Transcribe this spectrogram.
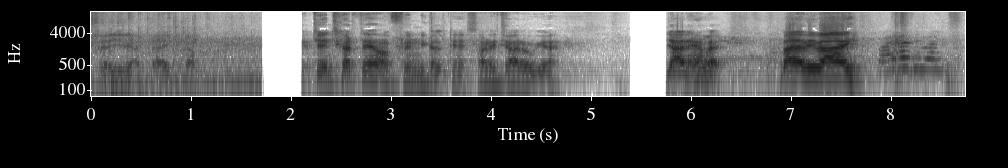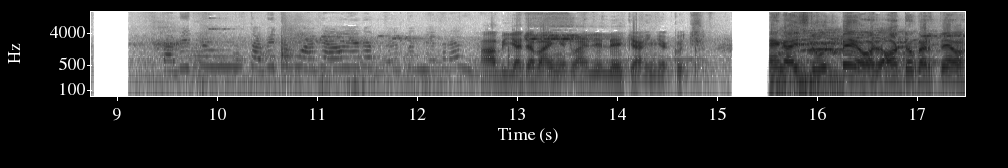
सही रहता है एकदम। चेंज करते हैं और फिर निकलते हैं। साढ़े चार हो गया। जा रहे हैं भाई? बाय अभी बाय हाँ। भैया जब आएँगे तो आएँगे लेके आएँगे कुछ। गाइस रोड पे और ऑटो करते हैं और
